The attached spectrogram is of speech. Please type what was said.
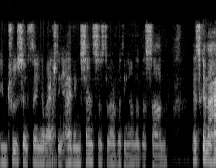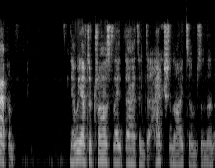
intrusive thing of actually adding sensors to everything under the sun, it's going to happen. Then we have to translate that into action items and then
